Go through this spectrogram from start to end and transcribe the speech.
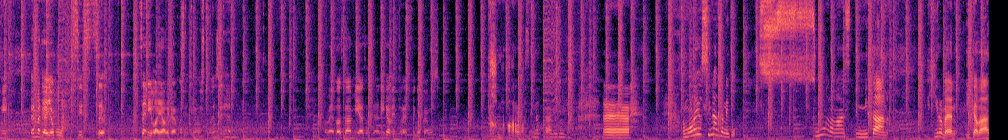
Niin, en mä tiedä, joku, siis se, sen illan jälkeen mä sitten ihastuin siihen. Mä menen taas tähän miesasiaan, ikävin treffikokemus. Mä arvasin, että tääkin... Öö, no mulla ei ole sinänsä niinku suoranaisesti mitään hirveän ikävää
